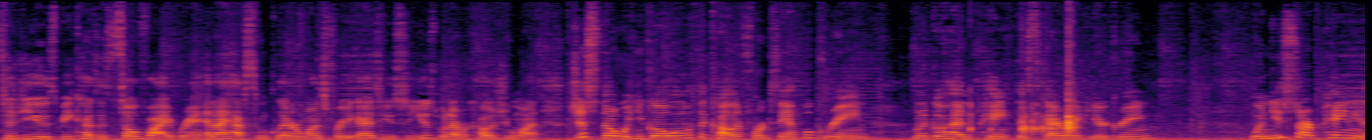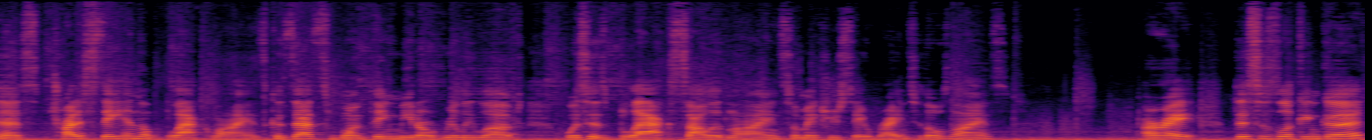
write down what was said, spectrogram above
to use because it's so vibrant. And I have some glitter ones for you guys to use, so use whatever colors you want. Just know when you go in with the color, for example, green, I'm gonna go ahead and paint this guy right here green. When you start painting this, try to stay in the black lines because that's one thing Miró really loved was his black solid lines. So make sure you stay right into those lines. All right, this is looking good.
